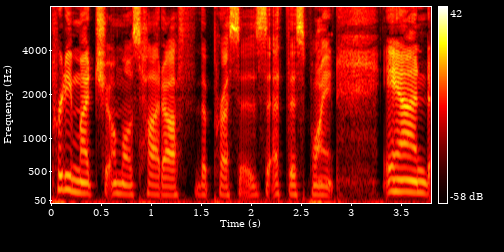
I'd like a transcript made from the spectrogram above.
pretty much almost hot off the presses at this point. And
